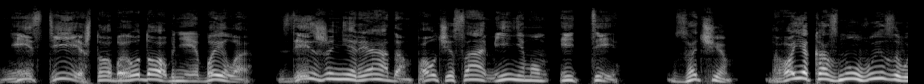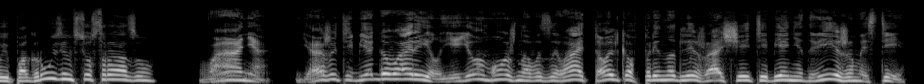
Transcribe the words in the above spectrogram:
Нести, чтобы удобнее было. Здесь же не рядом, полчаса минимум идти. Зачем? Давай я казну вызову и погрузим все сразу. Ваня, я же тебе говорил, ее можно вызывать только в принадлежащей тебе недвижимости.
